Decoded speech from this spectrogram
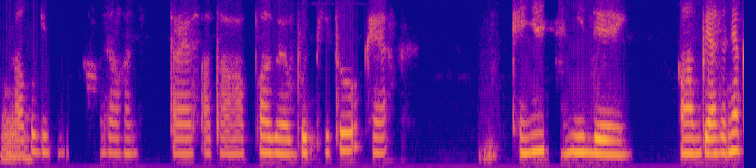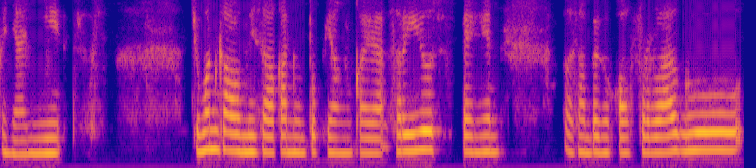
kalau aku gitu misalkan stres atau apa gabut gitu kayak kayaknya nyanyi deh. Pelampiasannya ke nyanyi terus cuman kalau misalkan untuk yang kayak serius pengen eh, sampai nge-cover lagu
